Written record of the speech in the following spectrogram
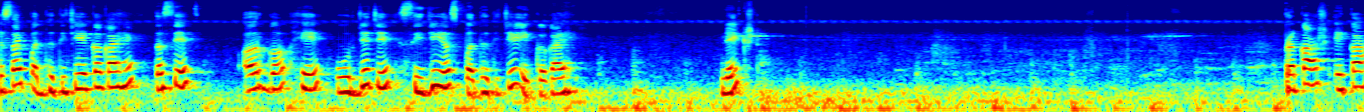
एस आय पद्धतीचे एकक आहे. तसेच अर्ग हे ऊर्जेचे सी जी एस पद्धतीचे एकक आहे. नेक्स्ट प्रकाश एका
